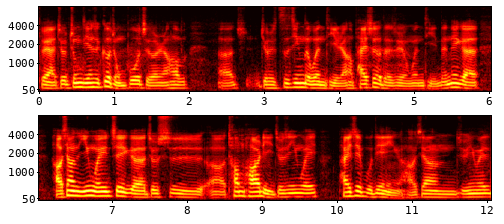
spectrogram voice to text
对啊，就中间是各种波折，然后呃就是资金的问题，然后拍摄的这种问题。那那个好像因为这个就是呃 Tom Hardy 就是因为拍这部电影，好像就因为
